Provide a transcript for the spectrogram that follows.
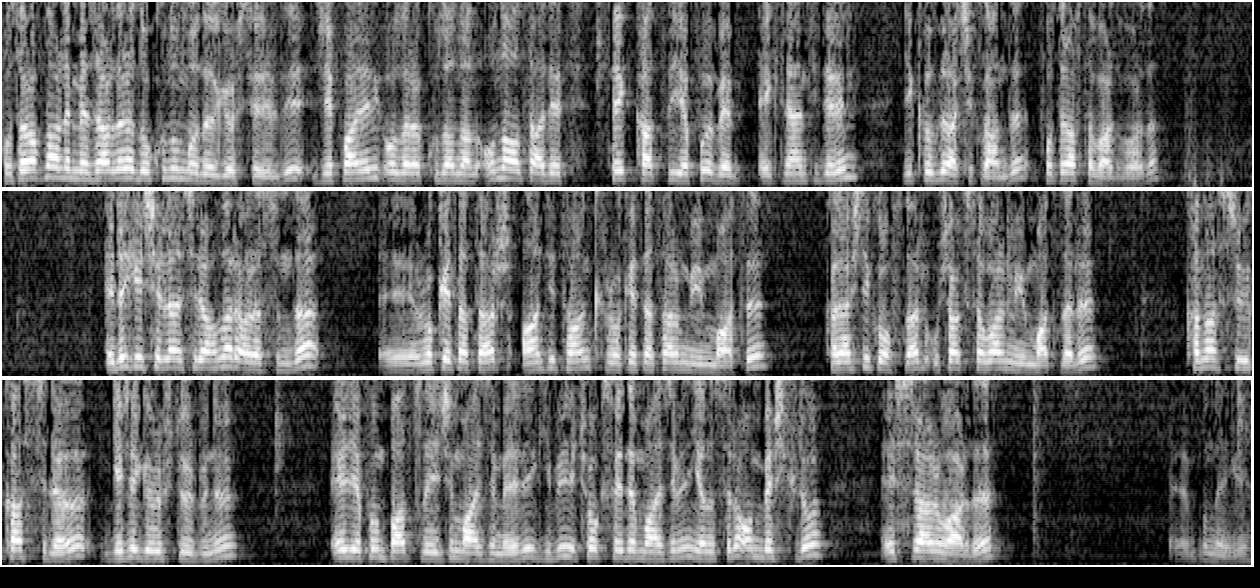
Fotoğraflarla mezarlara dokunulmadığı gösterildi. Cephanelik olarak kullanılan 16 adet tek katlı yapı ve eklentilerin yıkıldığı açıklandı. Fotoğraf da vardı bu arada. Ele geçirilen silahlar arasında e, roket atar, anti-tank roket atar mühimmatı, Kalaşnikovlar, uçak savar mühimmatları, kanat suikast silahı, gece görüş dürbünü, el yapım patlayıcı malzemeleri gibi çok sayıda malzemenin yanı sıra 15 kilo esrar vardı. E, bununla ilgili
